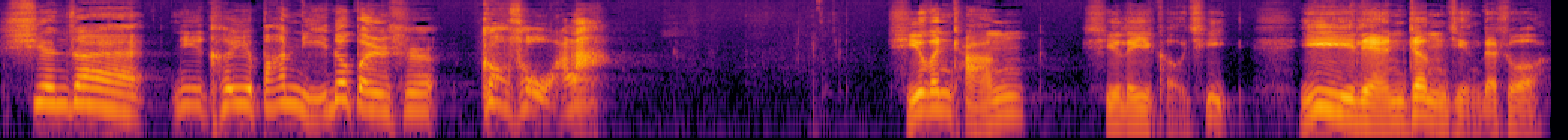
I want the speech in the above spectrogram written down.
现在你可以把你的本事告诉我了。徐文长吸了一口气，一脸正经的说：“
